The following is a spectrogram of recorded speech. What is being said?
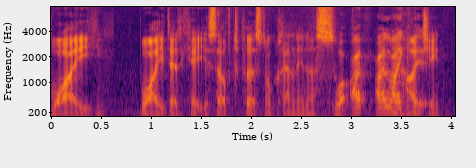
why why dedicate yourself to personal cleanliness Well, I, I like hygiene?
